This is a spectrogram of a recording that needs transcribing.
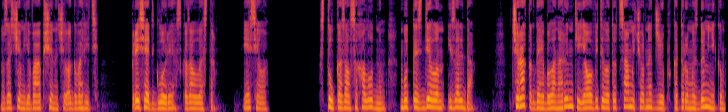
Но зачем я вообще начала говорить? «Присядь, Глория», — сказал Лестер. Я села. Стул казался холодным, будто сделан изо льда. Вчера, когда я была на рынке, я увидела тот самый черный джип, который мы с Домиником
